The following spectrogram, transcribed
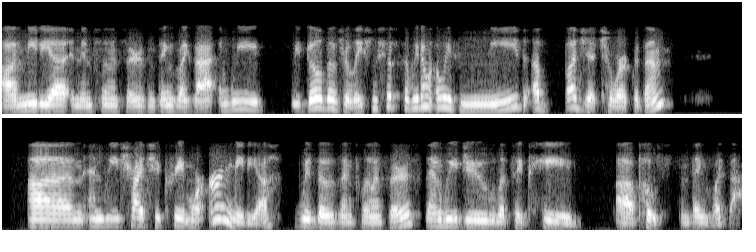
uh, media and influencers and things like that. And we, we build those relationships so we don't always need a budget to work with them. Um, and we try to create more earned media with those influencers than we do, let's say, paid uh, posts and things like that.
